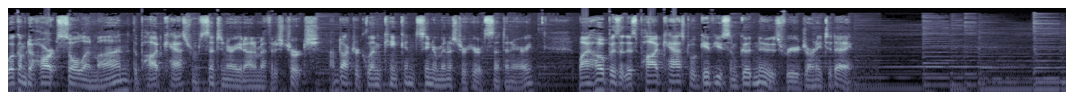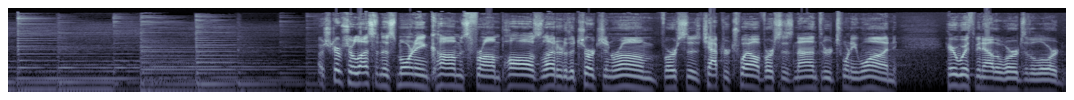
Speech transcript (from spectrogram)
Welcome to Heart, Soul, and Mind, the podcast from Centenary United Methodist Church. I'm Dr. Glenn Kinken, Senior Minister here at Centenary. My hope is that this podcast will give you some good news for your journey today. Our scripture lesson this morning comes from Paul's letter to the church in Rome, verses chapter 12, verses 9 through 21. Hear with me now the words of the Lord.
